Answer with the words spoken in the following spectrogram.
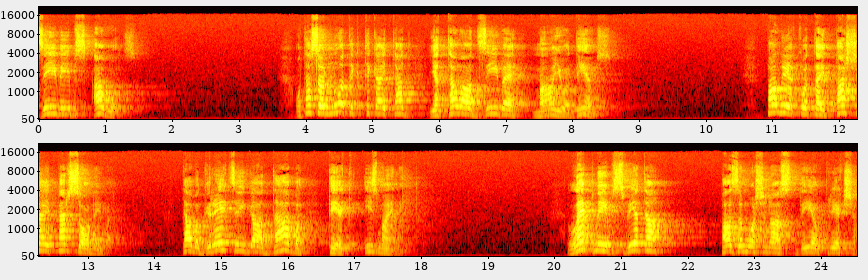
dzīvības avots. Un tas var notikt tikai tad, ja tavā dzīvē mājo Dievs. Paliekot tai pašai personībai, tava grēcīgā daba tiek izmainīta. Lepnības vietā pazemošanās Dieva priekšā,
